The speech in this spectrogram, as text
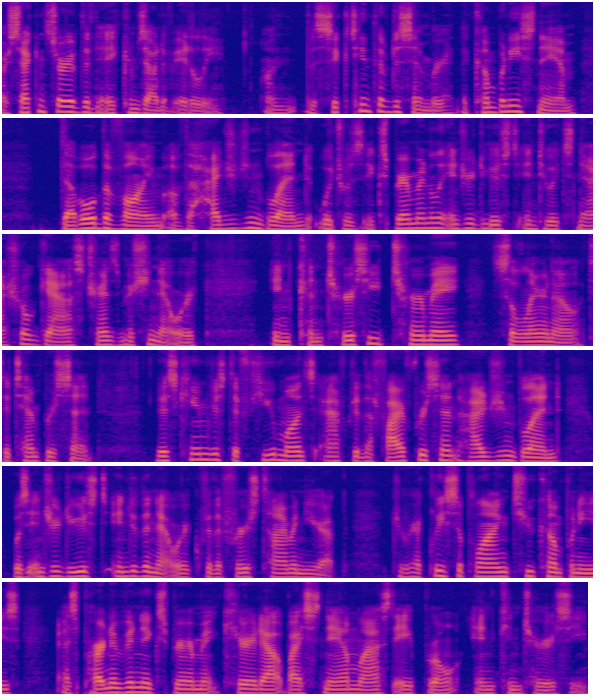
Our second story of the day comes out of Italy. On the 16th of December, the company Snam doubled the volume of the hydrogen blend which was experimentally introduced into its natural gas transmission network in Contursi Terme Salerno to 10%. This came just a few months after the 5% hydrogen blend was introduced into the network for the first time in Europe, directly supplying two companies as part of an experiment carried out by Snam last April in Contursi.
